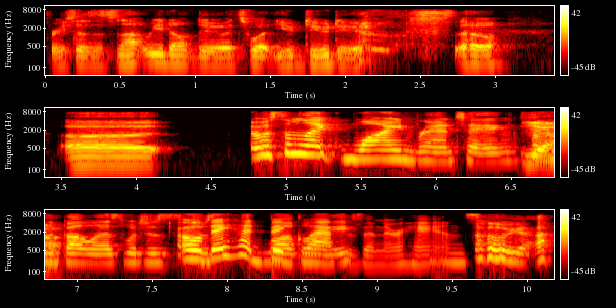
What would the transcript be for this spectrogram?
Brie says, "It's not what you don't do. It's what you do do." so, uh, it was some like wine ranting from Yeah. the bellas which is Oh, they had big lovely. glasses in their hands. oh yeah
